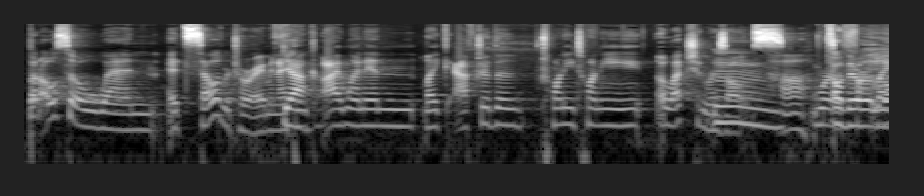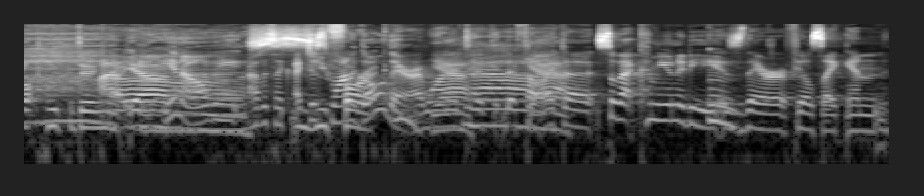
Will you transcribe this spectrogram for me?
but also when it's celebratory. I mean, I Yeah. think I went in like after the 2020 election results. were Oh, there are a lot of people doing that, I- yeah. You know, we, I was like, I just want to go there. I wanted Yeah. to. That felt Yeah. like a so that community is there. It feels like and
